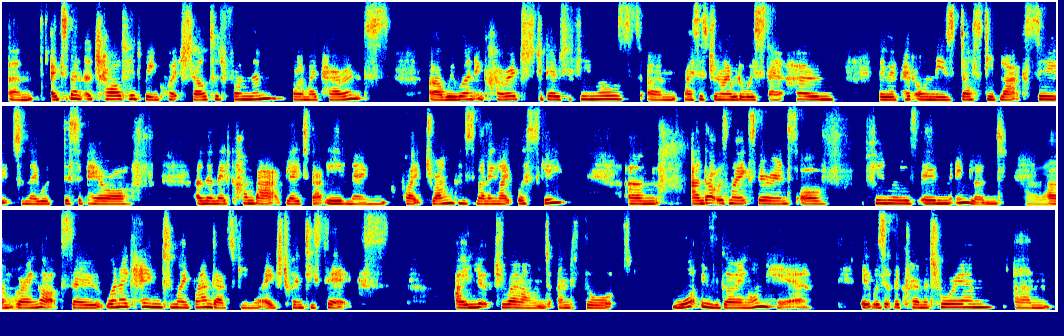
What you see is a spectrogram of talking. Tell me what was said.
um, I'd spent a childhood being quite sheltered from them by my parents. Uh, we weren't encouraged to go to funerals. Um, my sister and I would always stay at home. They would put on these dusty black suits and they would disappear off. And then they'd come back later that evening quite drunk and smelling like whiskey. Um, and that was my experience of funerals in England Oh, um, growing up. So when I came to my granddad's funeral, age 26, I looked around and thought, what is going on here? It was at the crematorium. Um,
